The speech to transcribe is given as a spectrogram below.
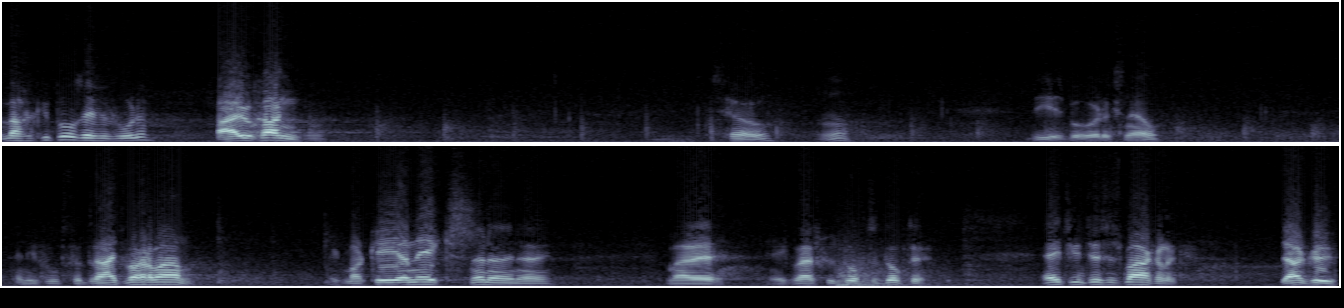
Mag ik uw pols even voelen? Ga uw gang. Zo. Ja. Die is behoorlijk snel. En u voelt verdraaid warm aan. Ik markeer niks. Nee, nee, nee. Maar eh, ik waarschuw toch de dokter. Eet u intussen smakelijk. Dank u.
